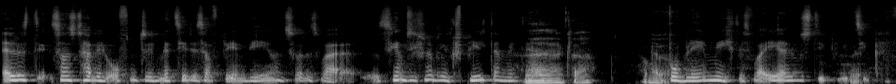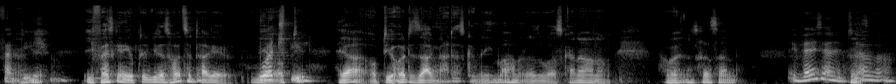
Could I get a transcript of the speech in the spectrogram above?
eine, lustige, sonst habe ich oft natürlich Mercedes auf BMW und so. Das war, sie haben sich schon ein bisschen gespielt damit. Ja, ja, klar. Aber, Problem nicht. Das war eher lustig, witzig, fand okay. ich. Ich weiß gar nicht, ob wie das heutzutage wäre. Ob Wortspiel. die, ja, ob die heute sagen, ah, das können wir nicht machen oder sowas, keine Ahnung. Aber interessant. Ich weiß ja nicht, ja, aber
